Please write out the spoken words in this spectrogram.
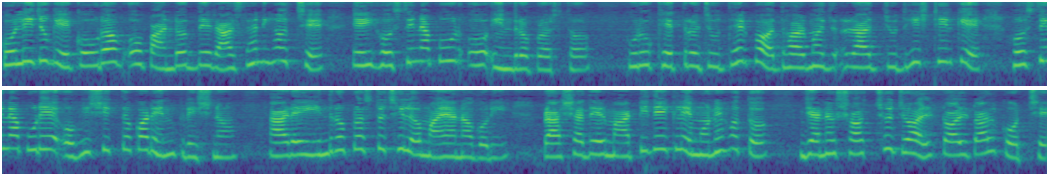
কলিযুগে কৌরব ও পাণ্ডবদের রাজধানী হচ্ছে এই হস্তিনাপুর ও ইন্দ্রপ্রস্থ। কুরুক্ষেত্র যুদ্ধের পর ধর্মরাজ যুধিষ্ঠিরকে হস্তিনাপুরে অভিষিক্ত করেন কৃষ্ণ। আর এই ইন্দ্রপ্রস্থ ছিল মায়ানগরী। প্রাসাদের মাটি দেখলে মনে হতো যেন স্বচ্ছ জল টলটল করছে।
